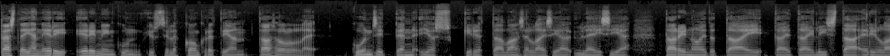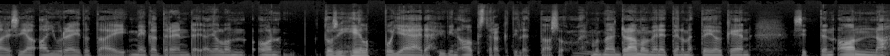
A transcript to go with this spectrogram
päästä ihan eri, eri niin kuin just sille konkretian tasolle kuin sitten, jos kirjoittaa vain sellaisia yleisiä tarinoita tai, tai, tai listaa erilaisia ajureita tai megatrendejä, jolloin on tosi helppo jäädä hyvin abstraktille tasolle. Mutta nämä draamamenetelmät ei oikein sitten anna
